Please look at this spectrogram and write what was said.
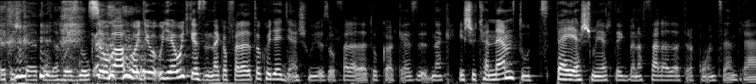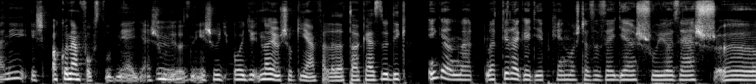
Őt is kellett volna hoznunk. Szóval, hogy ugye úgy kezdődnek a feladatok, hogy egyensúlyozó feladatokkal kezdődnek. És hogyha nem tudsz teljes mértékben a feladatra koncentrálni, és akkor nem fogsz tudni egyensúlyozni. Mm. És úgy, hogy nagyon sok ilyen feladattal kezdődik. Igen, mert, mert tényleg egyébként most ez az egyensúlyozás, ö,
